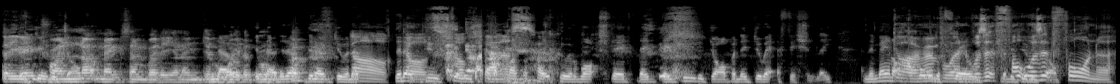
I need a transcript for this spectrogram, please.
they, They don't do try and nutmeg somebody and then give no, away the ball. no, they don't. They don't do it. Oh, they don't God. do silly Oh, stuff like goodness. Poku and Watts did. They, they do the job and they do it efficiently. And they may not God, I have all the remember when was it? but they Fa- do the was it job. Fornah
